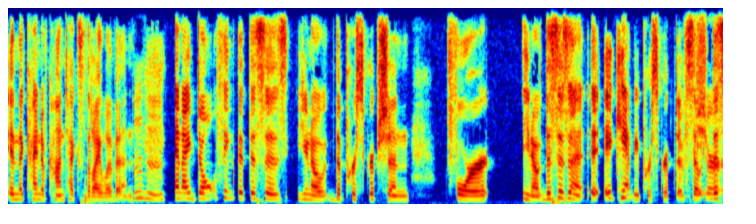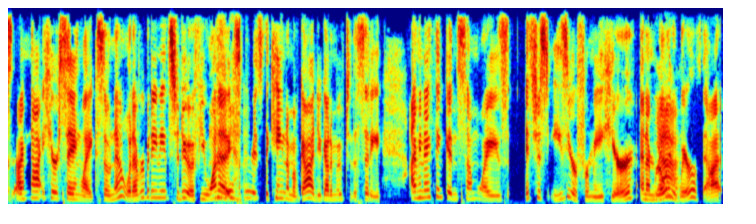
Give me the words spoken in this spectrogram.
in the kind of context that I live in. Mhm. And I don't think that this is, you know, the prescription for you know this isn't it, it can't be prescriptive so Sure. this i'm not here saying like so now what everybody needs to do if you want to Yeah. experience the kingdom of god you got to move to the city i mean i think in some ways it's just easier for me here and i'm really aware of that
